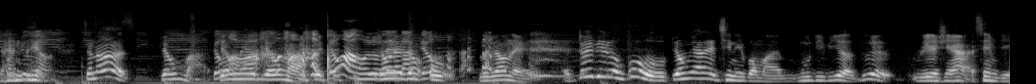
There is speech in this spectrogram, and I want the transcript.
ရန်တင်ကျွန်တော် ပြုံးပါပြုံးလဲပြုံးပါပြုံးအောင်လို့ပြုံးလဲလဲဒါပြုံးပြုံးဟုတ်လိုပြောမလဲတွေးပြလို့ကိုယ်ပြုံးပြတဲ့အချိန်တွေပေါ်မှာမူတည်ပြီးတော့သူ့ရဲ့ reaction ကအဆင်ပြေ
